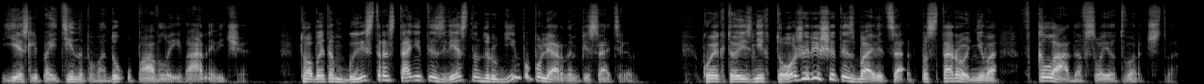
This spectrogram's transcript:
Если пойти на поводу у Павла Ивановича, то об этом быстро станет известно другим популярным писателям. Кое-кто из них тоже решит избавиться от постороннего вклада в свое творчество.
